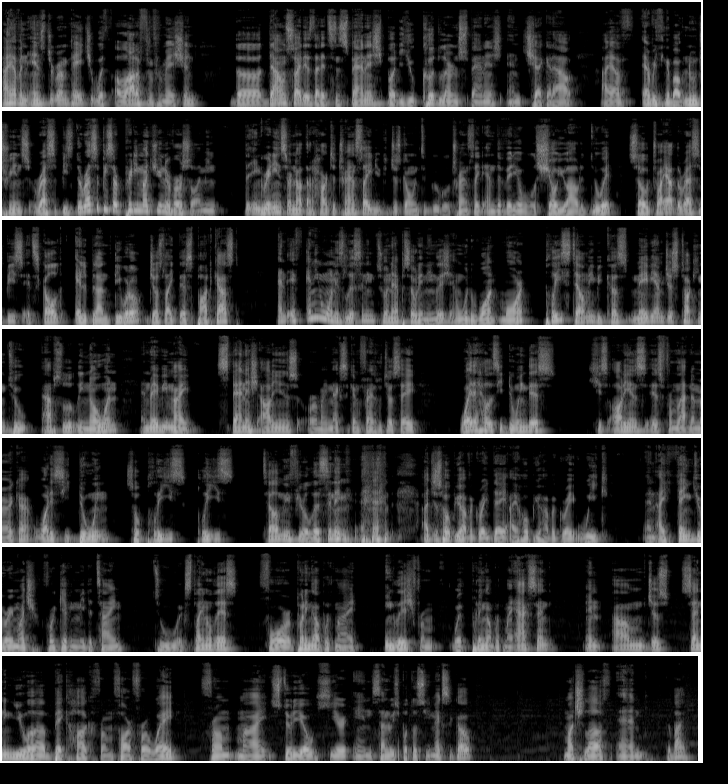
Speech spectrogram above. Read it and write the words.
I have an Instagram page with a lot of information. The downside is that it's in Spanish, but you could learn Spanish and check it out. I have everything about nutrients, recipes. The recipes are pretty much universal. I mean, the ingredients are not that hard to translate. You could just go into Google Translate and the video will show you how to do it. So try out the recipes. It's called El Plantívoro, just like this podcast. And if anyone is listening to an episode in English and would want more, please tell me because maybe I'm just talking to absolutely no one and maybe my Spanish audience or my Mexican friends would just say, why the hell is he doing this? His audience is from Latin America. What is he doing? So please, please tell me if you're listening. And I just hope you have a great day. I hope you have a great week. And I thank you very much for giving me the time to explain all this, for putting up with my English, from with putting up with my accent, and I'm just sending you a big hug from far, far away from my studio here in San Luis Potosi, Mexico. Much love and goodbye.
